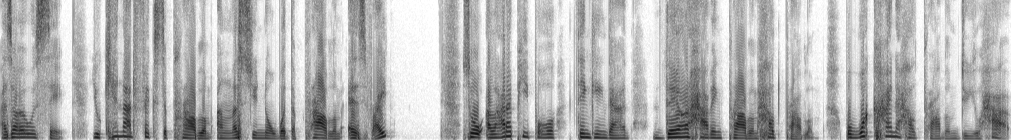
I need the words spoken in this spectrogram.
As I always say, you cannot fix the problem unless you know what the problem is, right? So a lot of people thinking that they're having problem, health problem. But what kind of health problem do you have?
